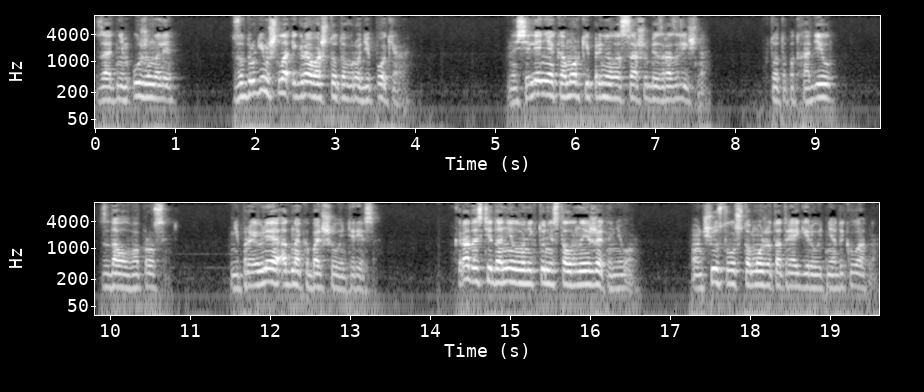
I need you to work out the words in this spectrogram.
За одним ужинали, за другим шла игра во что-то вроде покера. Население Каморки приняло Сашу безразлично. Кто-то подходил, задавал вопросы, не проявляя однако большого интереса. К радости Данилова никто не стал наезжать на него. Он чувствовал, что может отреагировать неадекватно.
